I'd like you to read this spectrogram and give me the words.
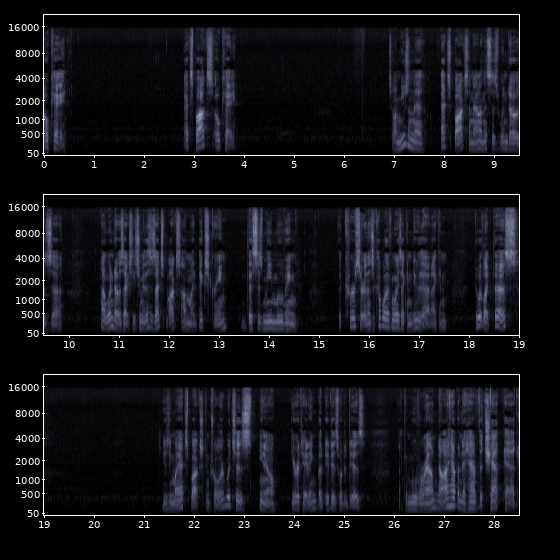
OK. Xbox, OK. So I'm using the Xbox and now, and this is Windows, uh, not Windows actually, excuse me, this is Xbox on my big screen. This is me moving the cursor, and there's a couple of different ways I can do that. I can do it like this, using my Xbox controller, which is, you know, irritating, but it is what it is. I can move around. Now, I happen to have the chat pad,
